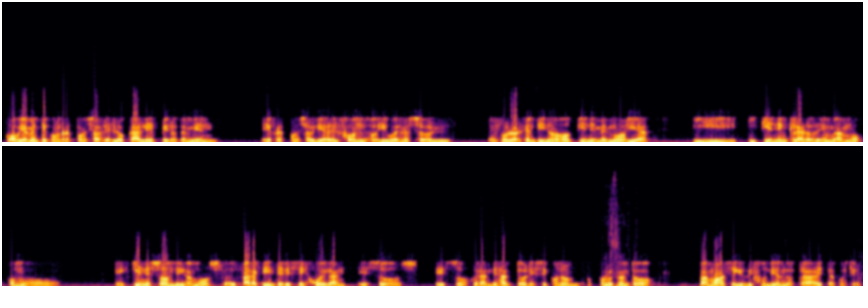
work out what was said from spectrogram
obviamente con responsables locales, pero también es responsabilidad del fondo, y bueno, eso el pueblo argentino tiene memoria, y, tienen claro, digamos, cómo, eh, quiénes son, digamos, eh, para qué intereses juegan esos, esos grandes actores económicos. Por lo tanto, vamos a seguir difundiendo esta, esta cuestión.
